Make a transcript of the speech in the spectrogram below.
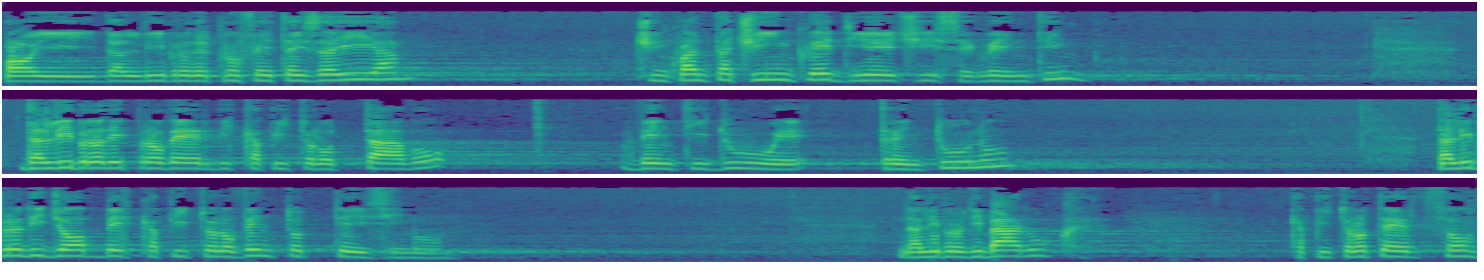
poi dal libro del profeta Isaia, 55, 10 seguenti, dal libro dei Proverbi, capitolo ottavo, 22, 31, dal libro di Giobbe, capitolo ventottesimo, dal libro di Baruch, capitolo terzo,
